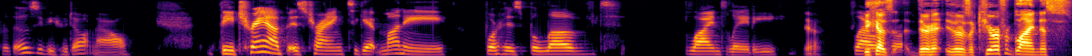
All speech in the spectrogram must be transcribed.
For those of you who don't know, the tramp is trying to get money for his beloved blind lady. Yeah. Because Girl. there there's a cure for blindness.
